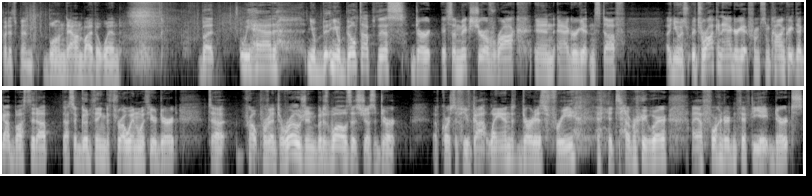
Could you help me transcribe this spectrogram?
but it's been blown down by the wind. But we had you know, you know built up this dirt. It's a mixture of rock and aggregate and stuff. You know, it's, it's, rock and aggregate from some concrete that got busted up. That's a good thing to throw in with your dirt to help prevent erosion, but as well as it's just dirt. Of course, if you've got land, dirt is free. it's everywhere. I have 458 dirts.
